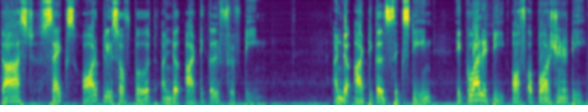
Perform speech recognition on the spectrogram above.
caste, sex, or place of birth under Article 15. Under Article 16, equality of opportunity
